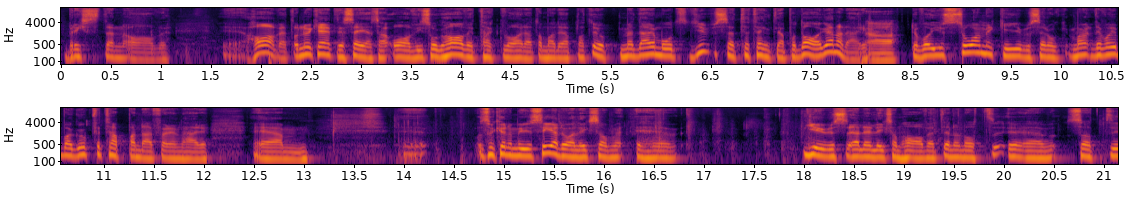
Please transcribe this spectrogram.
bristen av eh, havet. Och nu kan jag inte säga så här, vi såg havet tack vare att de hade öppnat upp. Men däremot ljuset det tänkte jag på dagarna där. Ja, Det var ju så mycket ljusare och man, det var ju bara att gå upp för trappan där för den här ehm, eh, och så kunde man ju se då liksom eh, ljus eller liksom havet eller något. Eh, så att eh,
